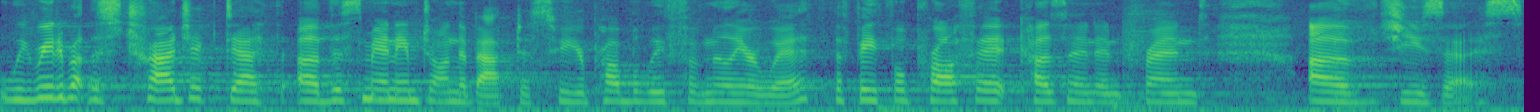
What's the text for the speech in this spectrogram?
we read about this tragic death of this man named John the Baptist, who you're probably familiar with, the faithful prophet, cousin, and friend of Jesus.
